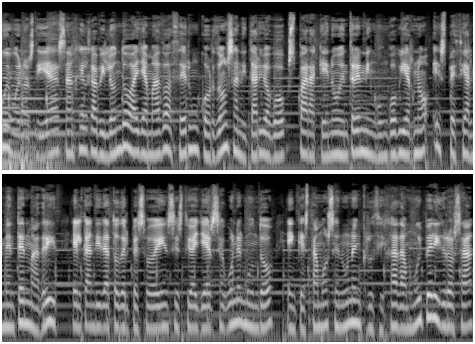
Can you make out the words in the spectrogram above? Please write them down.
Muy buenos días. Ángel Gabilondo ha llamado a hacer un cordón sanitario a Vox para que no entre en ningún gobierno, especialmente en Madrid. El candidato del PSOE insistió ayer, según El Mundo, en que estamos en una encrucijada muy peligrosa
